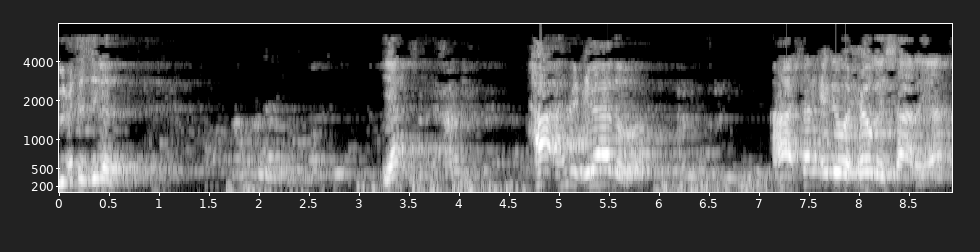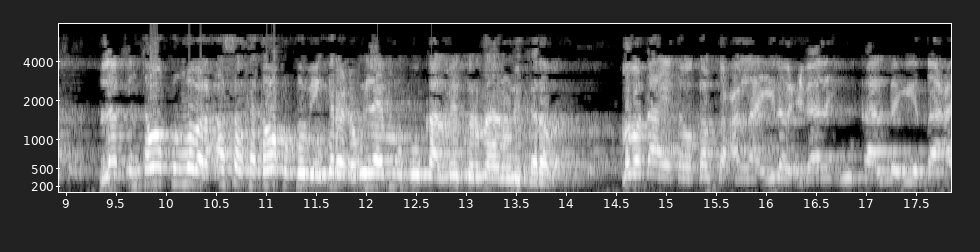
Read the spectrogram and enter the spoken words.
muctasilada ya ha ahlu cibaado ha sharcigii waa xoogay saarayaan laakiin tawakul maba asalka tawakulkooba inkara xog ilahay maba kuu kaalmay karo ma hanuuni karaba maba dhahayo tawakaltu callah ilah cibaada igu kaalme iyo daaca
